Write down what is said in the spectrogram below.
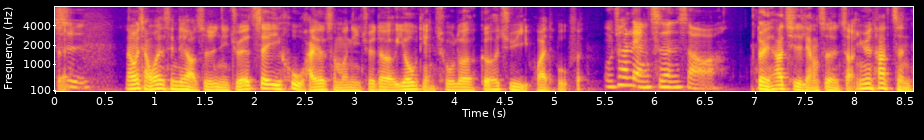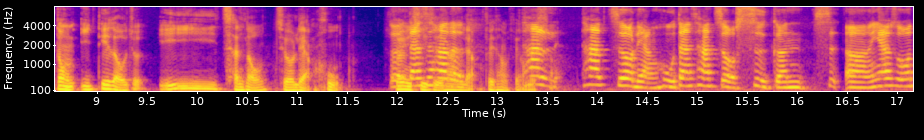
对是。那我想问 Cindy 老师，你觉得这一户还有什么你觉得优点？除了格局以外的部分？我觉得两次很少啊。对，它其实两次很少，因为它整栋一一楼就一层楼只有两户，所以其实它的两非常非常少。它只有两户，但是它只有四根四呃，应该说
